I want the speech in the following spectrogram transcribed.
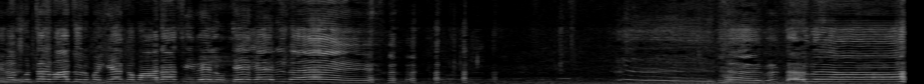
ਮੇਰਾ ਪੁੱਤਰ ਵਾਧੂ ਰੁਪਈਆ ਕਮਾਦਾ ਸੀ ਵੇ ਲੁੱਟੇ ਗਏ ਨੇ ਪੁੱਤਰ ਮੇਰਾ।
